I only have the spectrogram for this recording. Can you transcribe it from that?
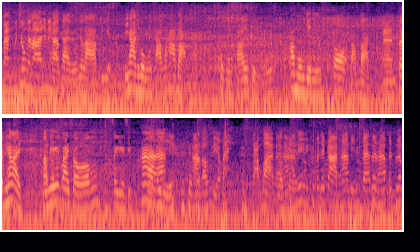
แบ่งเป็นช่วงเวลาใช่ไหมครับใช่เป็นช่วงเวลาครับตีตีห้าถึงหกโมงเช้าก็ห้าบาทนะครับหกโมงเช้าจนถึงห้าโมงเย็นก็สามบาทอ่าตอนนี้เท่าไหร่ตอนนี้บ่ายสองสี่สิบห้าไม่นะมีอ่าเราเสียไป สามบาทนะโอฮะเค อันนี้คือบรรยากาศฮะ มีพี่แป๊ะด้วยนะฮะ เป็นเพื่อน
